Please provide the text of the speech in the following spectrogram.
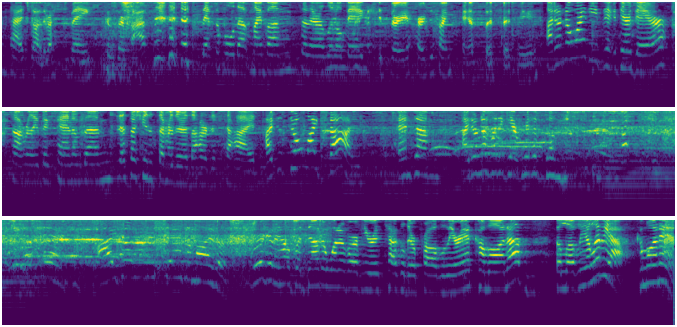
compared to like the rest of me because they're fat. they have to hold up my bum so they're a little big. It's very hard to find pants that fit me. I don't know why they, they're there. Not really a big fan of them. Especially in the summer, they're the hardest to hide. I just don't like thighs. And um, I don't know how to get rid of them. I don't understand them either. We're going to help another one of our viewers tackle their problem area. Come on up, the lovely Olivia. Come on in. Nice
